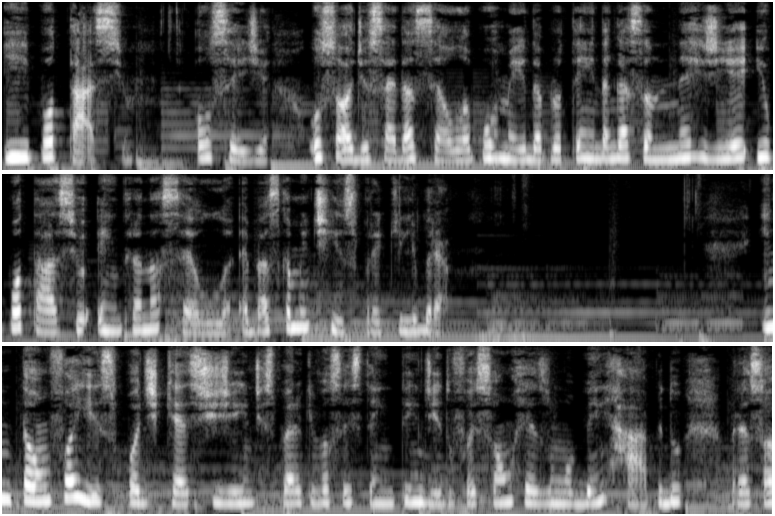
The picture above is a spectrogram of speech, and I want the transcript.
e potássio. Ou seja, o sódio sai da célula por meio da proteína gastando energia e o potássio entra na célula. É basicamente isso para equilibrar. Então foi isso, podcast, gente. Espero que vocês tenham entendido. Foi só um resumo bem rápido para só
